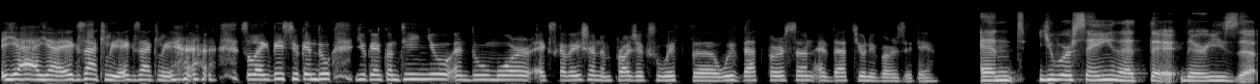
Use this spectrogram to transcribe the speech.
yeah yeah exactly exactly so like this you can do you can continue and do more excavation and projects with uh, with that person at that university and you were saying that the, there is, uh,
